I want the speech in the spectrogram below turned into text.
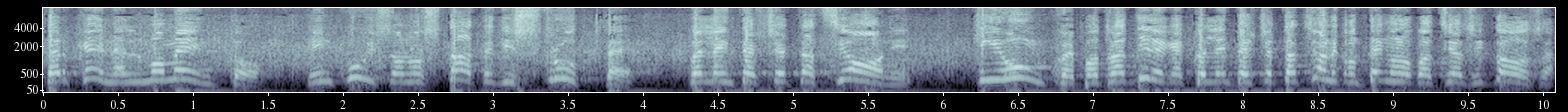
Perché nel momento in cui sono state distrutte quelle intercettazioni, chiunque potrà dire che quelle intercettazioni contengono qualsiasi cosa.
